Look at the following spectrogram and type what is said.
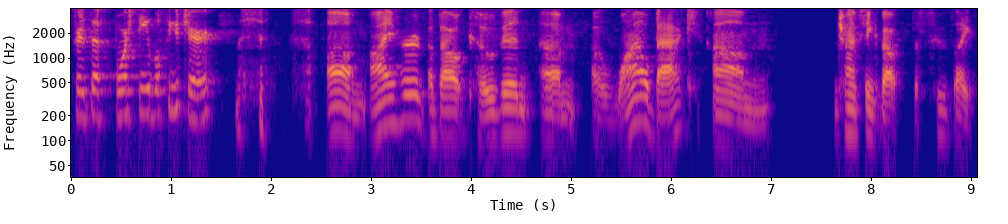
for the foreseeable future? um, I heard about COVID um, a while back. Um, I'm trying to think about the food like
